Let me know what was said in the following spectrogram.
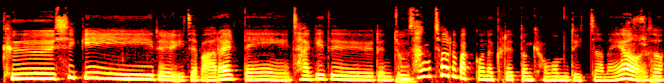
그 시기를 이제 말할 때 자기들은 좀 음. 상처를 받거나 그랬던 경험도 있잖아요. 그렇죠. 그래서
